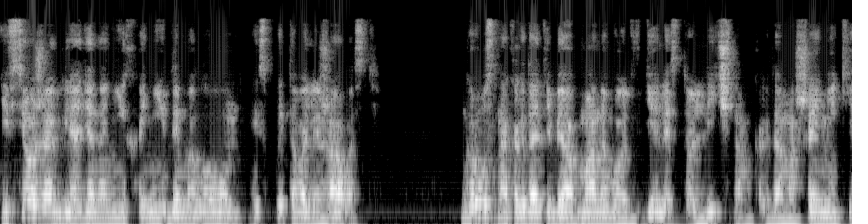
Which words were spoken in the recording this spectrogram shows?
И все же, глядя на них, Энид и Мэлоун испытывали жалость. Грустно, когда тебя обманывают в деле столь личном, когда мошенники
